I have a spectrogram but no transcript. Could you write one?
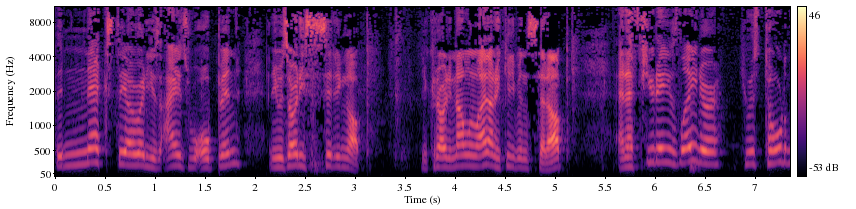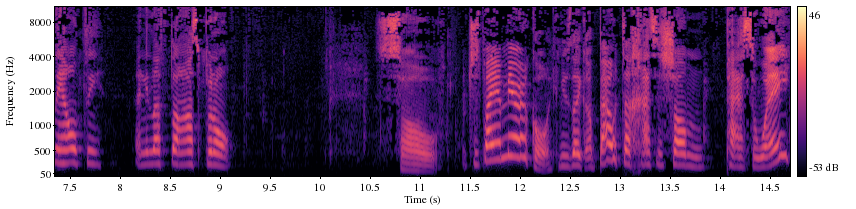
the next day already his eyes were open, and he was already sitting up. You could already not only lie down, he could even sit up. And a few days later, he was totally healthy, and he left the hospital. So, just by a miracle, he was like about to Chas Shalom pass away.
